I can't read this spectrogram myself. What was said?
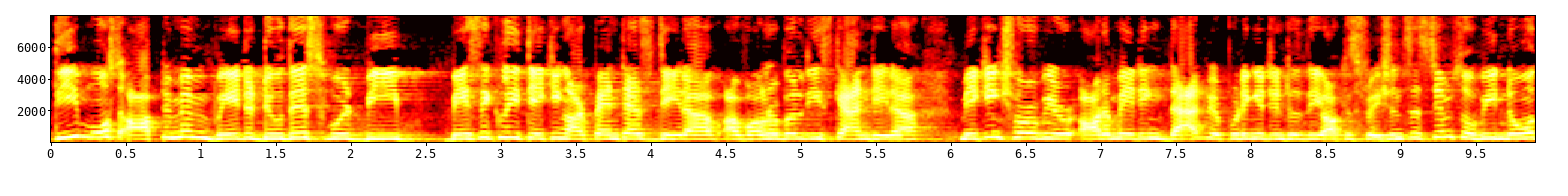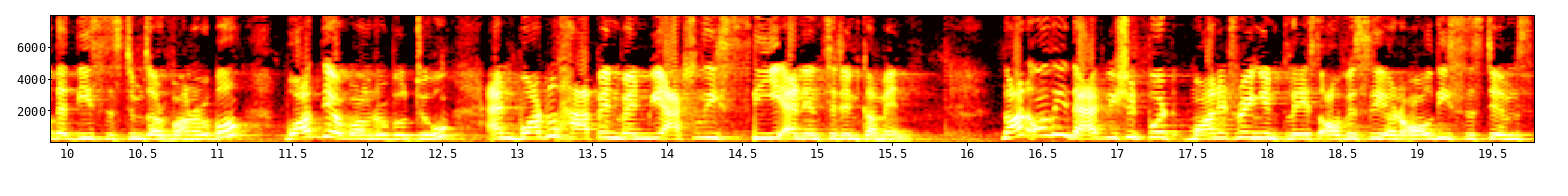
the most optimum way to do this would be basically taking our pen test data, our vulnerability scan data, making sure we're automating that, we're putting it into the orchestration system so we know that these systems are vulnerable, what they're vulnerable to, and what will happen when we actually see an incident come in. Not only that, we should put monitoring in place, obviously, on all these systems,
